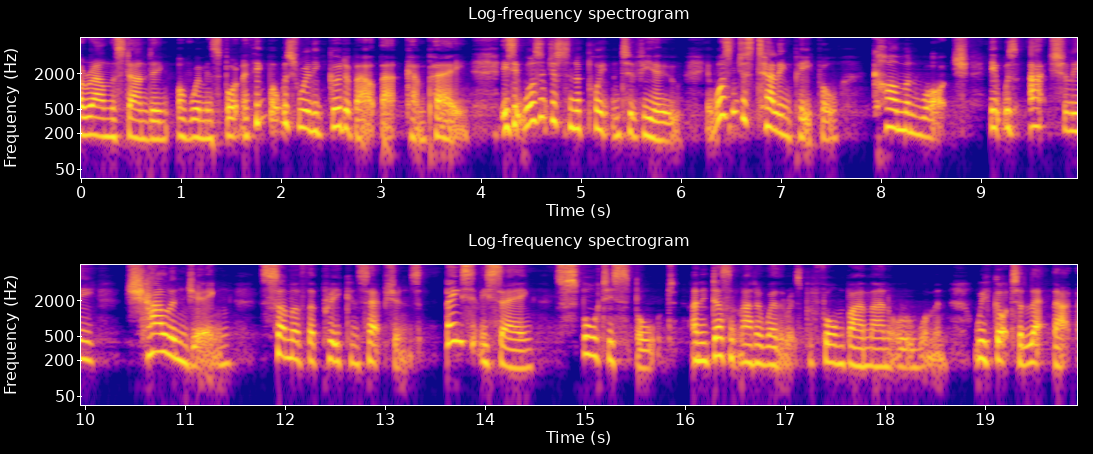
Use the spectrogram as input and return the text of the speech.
around the standing of women's sport. And I think what was really good about that campaign is it wasn't just an appointment of view. It wasn't just telling people, come and watch. It was actually challenging some of the preconceptions, basically saying, sport is sport. And it doesn't matter whether it's performed by a man or a woman. We've got to let that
